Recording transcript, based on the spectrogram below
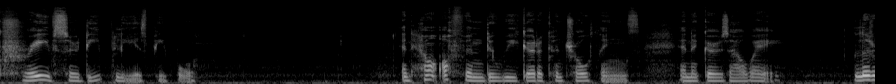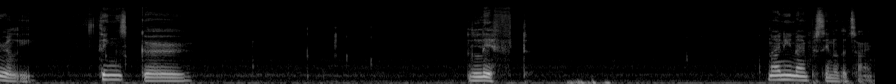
crave so deeply as people. And how often do we go to control things and it goes our way? Literally, things go left 99% of the time.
